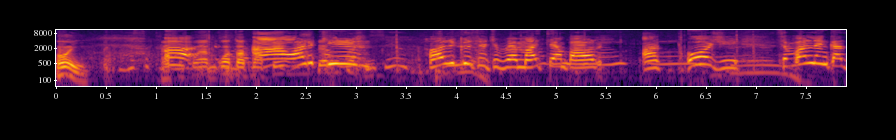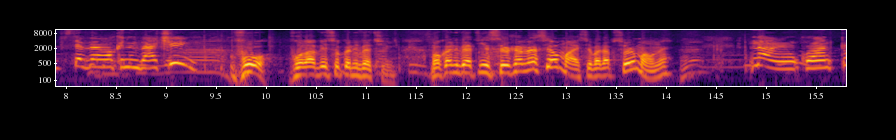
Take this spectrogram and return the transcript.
Oi. Você põe o contato na A pedra, hora espeta um que, pouquinho. a hora que você tiver mais tempo, a a- hoje, você vai lá em casa pra você ver meu canivetinho? Vou, vou lá ver seu canivetinho. Mas o canivetinho seu já não é seu mais, você vai dar pro seu irmão, né? Não, enquanto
